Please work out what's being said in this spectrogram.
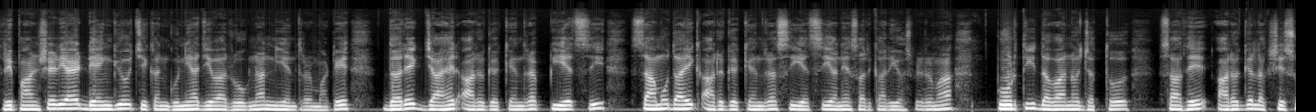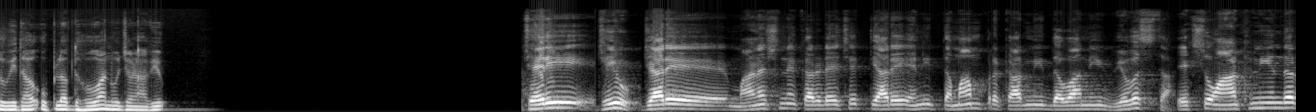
શ્રી પાનશેરિયાએ ડેન્ગ્યુ, ચિકનગુનિયા જેવા રોગના નિયંત્રણ માટે દરેક જાહેર આરોગ્ય કેન્દ્ર, પીએચસી, સામુદાયિક આરોગ્ય કેન્દ્ર, સીએચસી અને સરકારી હોસ્પિટલમાં પૂરતી દવાનો જથ્થો સાથે આરોગ્યલક્ષી સુવિધાઓ ઉપલબ્ધ હોવાનું જણાવ્યું. ઝેરી જીવ જ્યારે માણસને કરડે છે, ત્યારે એની તમામ પ્રકારની દવાની વ્યવસ્થા એકસો ની અંદર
